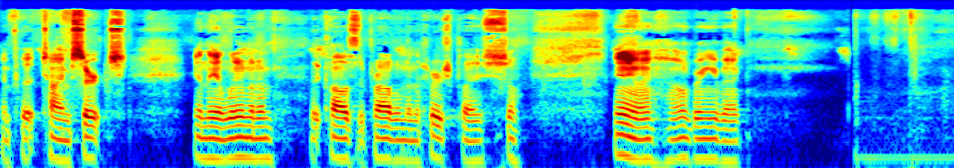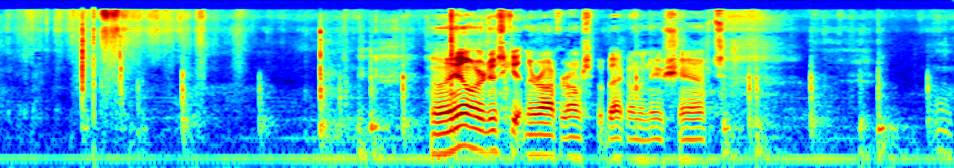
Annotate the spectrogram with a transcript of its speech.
and put Time-Serts in the aluminum that caused the problem in the first place. So anyway, I'll bring you back. Well, we're just getting the rocker arms put back on the new shaft. Oh,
